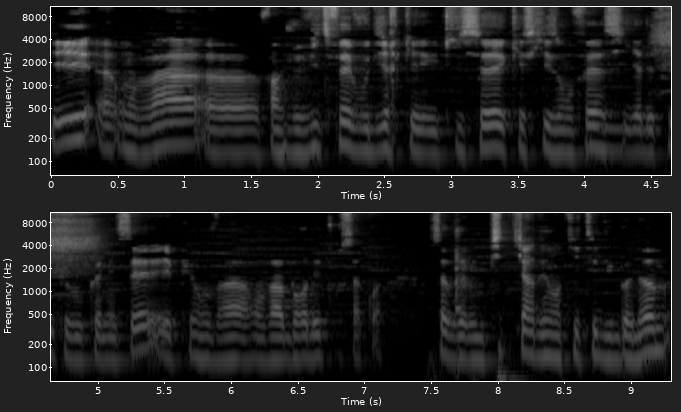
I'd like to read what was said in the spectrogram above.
et euh, on va, euh, enfin, je vais vite fait vous dire qui, qui c'est, qu'est-ce qu'ils ont fait, s'il y a des trucs que vous connaissez, et puis on va, on va aborder tout ça quoi. Comme ça, vous avez une petite carte d'identité du bonhomme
